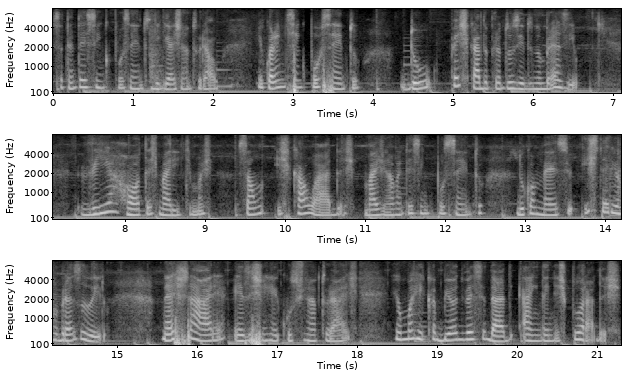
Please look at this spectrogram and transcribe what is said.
75% de gás natural e 45% do pescado produzido no Brasil. Via rotas marítimas são escaladas mais de 95% do comércio exterior brasileiro. Nesta área existem recursos naturais e uma rica biodiversidade ainda inexploradas.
